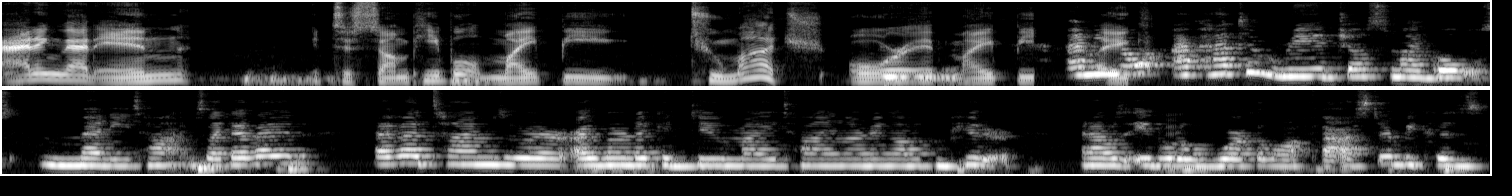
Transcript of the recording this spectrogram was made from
Adding that in to some people might be too much, or it mm-hmm. might be I mean, you Like- know, I've had to readjust my goals many times. Like I've had I've had times where I learned I could do my Italian learning on the computer, and I was able to work a lot faster because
